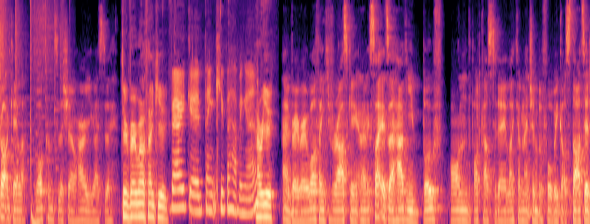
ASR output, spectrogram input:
Scott and Kayla, welcome to the show. How are you guys today? Doing very well, thank you. Very good. Thank you for having us. How are you? I'm very, very well. Thank you for asking. And I'm excited to have you both on the podcast today. Like I mentioned before we got started,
